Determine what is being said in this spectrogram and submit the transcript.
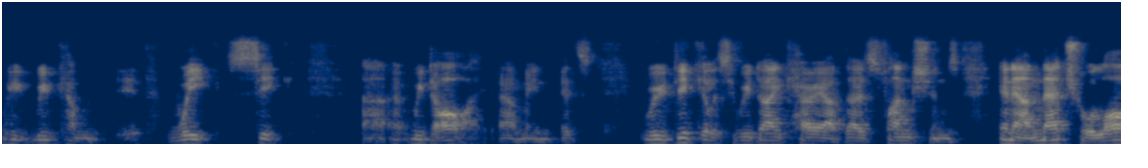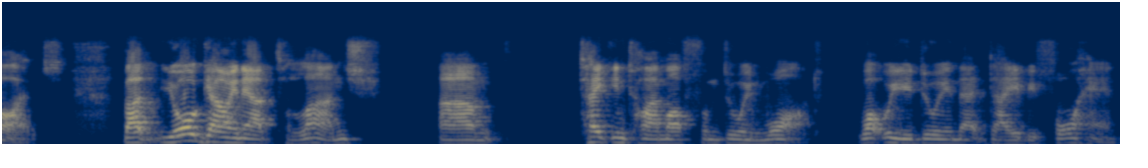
We, we become weak, sick, uh, we die. I mean, it's ridiculous if we don't carry out those functions in our natural lives. But you're going out to lunch, um, taking time off from doing what? What were you doing that day beforehand?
